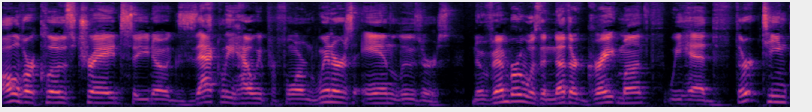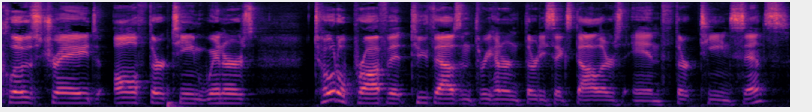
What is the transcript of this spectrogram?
all of our closed trades so you know exactly how we performed, winners and losers. November was another great month. We had 13 closed trades, all 13 winners. Total profit $2,336.13.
